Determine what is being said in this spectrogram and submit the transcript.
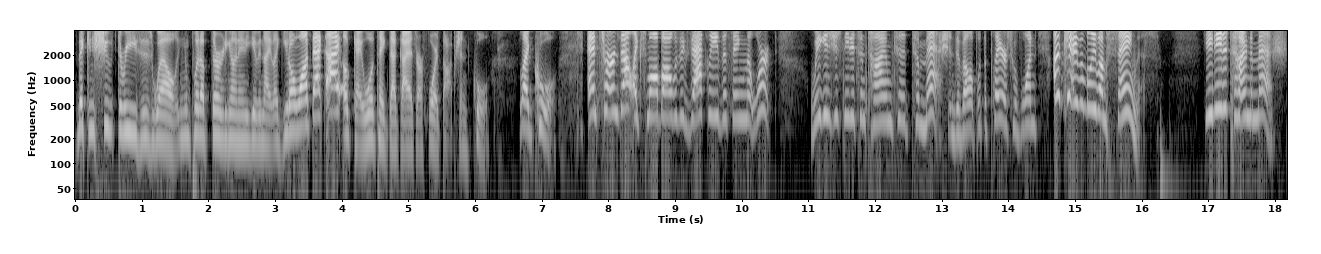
That can shoot threes as well and can put up 30 on any given night. Like, you don't want that guy? Okay, we'll take that guy as our fourth option. Cool. Like, cool. And turns out, like, small ball was exactly the thing that worked. Wiggins just needed some time to, to mesh and develop with the players who have won. I can't even believe I'm saying this. He needed time to mesh.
